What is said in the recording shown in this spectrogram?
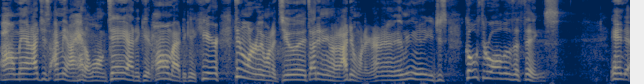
Oh man, I just, I mean, I had a long day. I had to get home. I had to get here. Didn't want really want to do it. I didn't, I didn't want to. You just go through all of the things. And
